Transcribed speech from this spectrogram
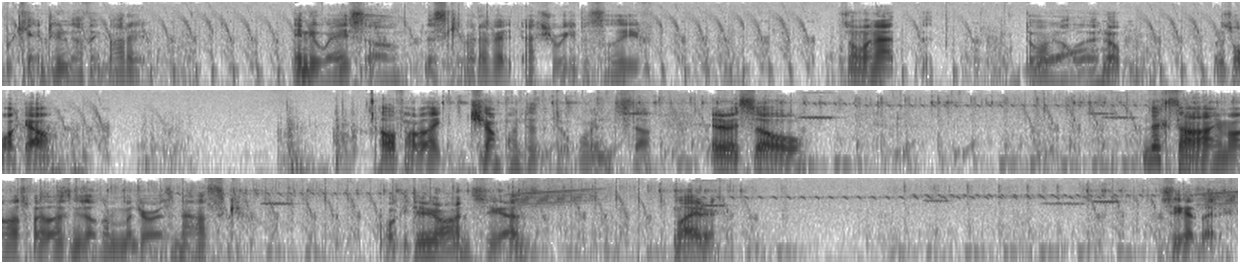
we can't do nothing about it. Anyway, so let's get rid of it. Actually, we can just leave. There's no one at the door all there. Nope. We'll just walk out. I love how I like jump onto the door and stuff. Anyway, so next time on Let's Play Legends of the Majora's Mask, we'll continue on. See you guys later. See you guys later.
